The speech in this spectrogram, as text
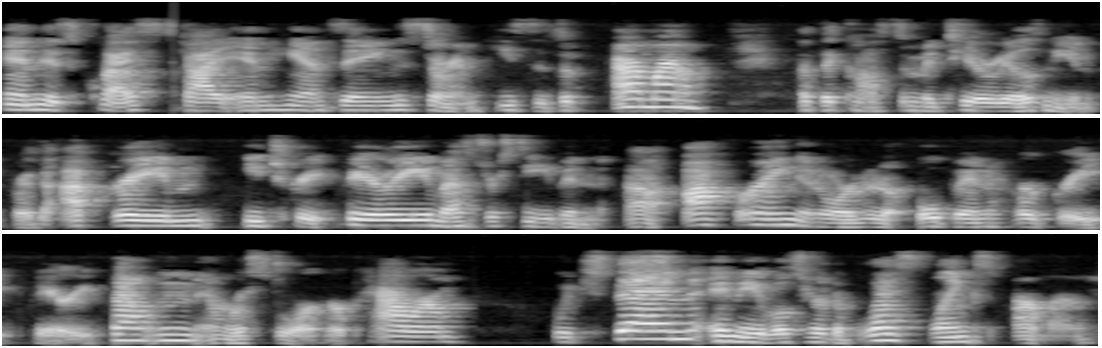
in his quest by enhancing certain pieces of armor at the cost of materials needed for the upgrade. Each great fairy must receive an uh, offering in order to open her great fairy fountain and restore her power, which then enables her to bless Link's armor.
